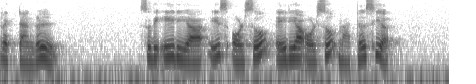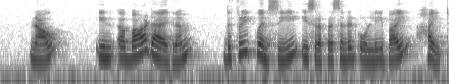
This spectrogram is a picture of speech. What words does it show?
rectangle. So the area is also, area also matters here. Now in a bar diagram, the frequency is represented only by height.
